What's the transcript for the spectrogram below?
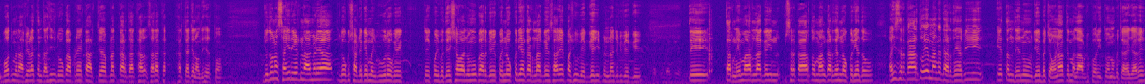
ਬਹੁਤ ਮੁਨਾਫੇ ਵਾਲਾ ਧੰਦਾ ਸੀ ਲੋਕ ਆਪਣੇ ਘਰ 'ਚ ਆਪਣਾ ਘਰ ਦਾ ਖਰ- ਸਾਰਾ ਖ- ਖਰਚਾ ਚਲਾਉਂਦੇ ਸੀ ਇਸ ਤੋਂ ਜਦੋਂ ਨਾ ਸਹੀ ਰੇਟ ਨਾ ਮਿਲਿਆ ਲੋਕ ਛੱਡ ਕੇ ਮਜਬੂਰ ਹੋ ਗਏ ਤੇ ਕੁਝ ਵਿਦੇਸ਼ਾਂ ਵੱਲ ਮੂੰਹ ਕਰ ਗਏ ਕੋਈ ਨੌਕਰੀਆਂ ਕਰਨ ਲੱਗ ਗਏ ਸਾਰੇ ਪਸ਼ੂ ਵਿਕ ਗਏ ਜੀ ਪਿੰਡਾਂ 'ਚ ਵੀ ਵਿਕ ਗਏ। ਤੇ ਧਰਨੇ ਮਾਰਨ ਲੱਗ ਗਏ ਜੀ, ਸਰਕਾਰ ਤੋਂ ਮੰਗ ਕਰਦੇ ਨੌਕਰੀਆਂ ਦਿਓ। ਅਸੀਂ ਸਰਕਾਰ ਤੋਂ ਇਹ ਮੰਗ ਕਰਦੇ ਹਾਂ ਵੀ ਇਹ ਧੰਦੇ ਨੂੰ ਜੇ ਬਚਾਉਣਾ ਤੇ ਮਿਲਾਵਟਖੋਰੀ ਤੋਂ ਉਹਨੂੰ ਬਚਾਇਆ ਜਾਵੇ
